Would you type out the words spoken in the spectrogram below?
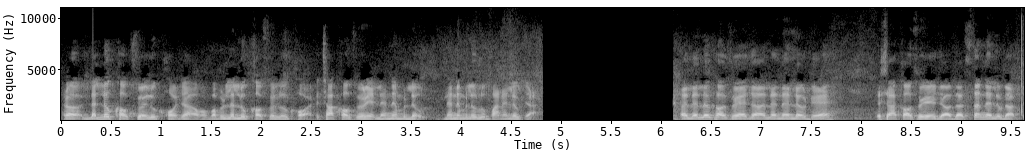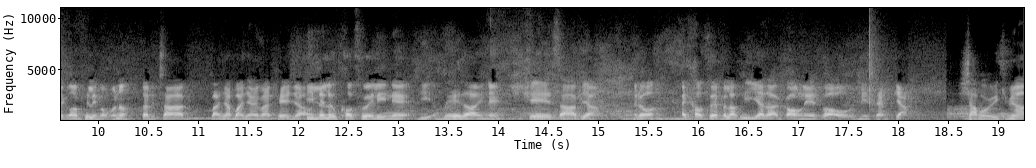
အဲ့တော့လက်လွတ်ခောက်ဆွဲလို့ခေါ်ကြအောင်ဘာဖြစ်လို့လက်လွတ်ခောက်ဆွဲလို့ခေါ်ရလဲတခြားခောက်ဆွဲတွေလက်နဲ့မလုပ်လက်နဲ့မလုပ်လို့ဘာနဲ့လုပ်ကြအဲလက်လွတ်ခောက်ဆွဲကကြလက်နဲ့လုပ်တယ်တခြားခောက်ဆွဲရကြတော့ဆက်နဲ့လုပ်တာဖြစ်ကောင်းဖြစ်လိမ့်မှာပေါ့နော်ဒါတခြားဘာညာဘာညာဘာထည့်ကြဒီလက်လွတ်ခောက်ဆွဲလေးနဲ့ဒီအမဲသားလေးနဲ့ share စားပြအဲ့တော့အဲ့ခောက်ဆွဲဘယ်လောက်ထိရတာကောင်းလဲဆိုတာကိုမြင်စံပြ ရှားပါပြီခင်ဗျာ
